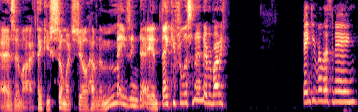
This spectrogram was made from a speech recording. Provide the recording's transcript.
As am I. Thank you so much, Jill. Have an amazing day, and thank you for listening, everybody. Thank you for listening.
